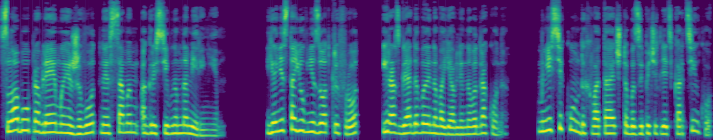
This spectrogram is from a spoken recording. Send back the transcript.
Слабо управляемое животное с самым агрессивным намерением. Я не стою внизу, открыв рот и разглядывая новоявленного дракона. Мне секунды хватает, чтобы запечатлеть картинку,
